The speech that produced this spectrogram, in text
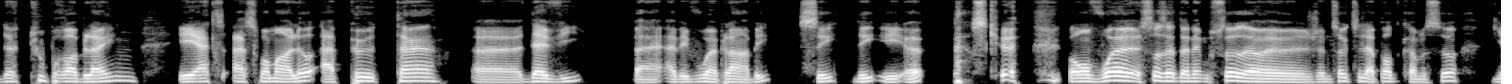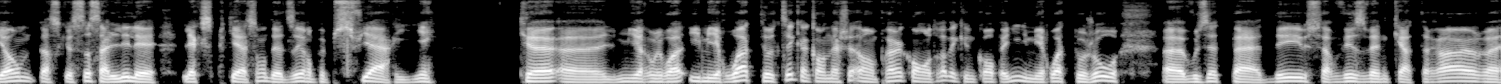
de tout problème. Et à, ce moment-là, à peu de temps d'avis, ben, avez-vous un plan B, C, D et E? parce que on voit ça, ça, ça euh, j'aime ça que tu l'apportes comme ça, Guillaume, parce que ça, ça lit l'explication de dire on peut plus se fier à rien. Que euh, il miroite, tu sais, quand on achète, on prend un contrat avec une compagnie, il miroite toujours euh, vous êtes padé, service 24 heures,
